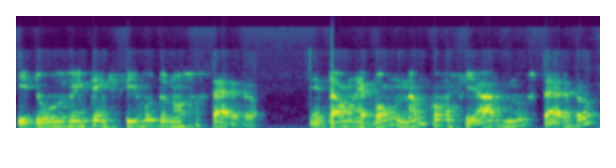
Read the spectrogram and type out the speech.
e do uso intensivo do nosso cérebro. Então é bom não confiar no cérebro.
